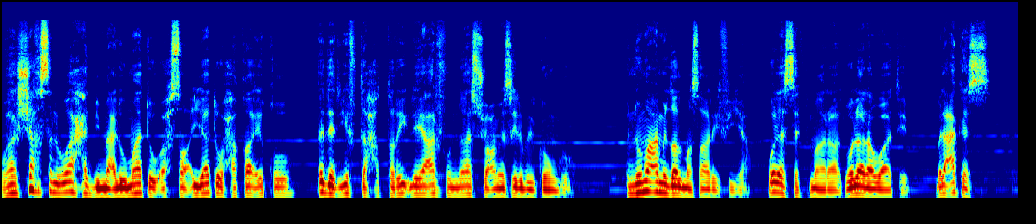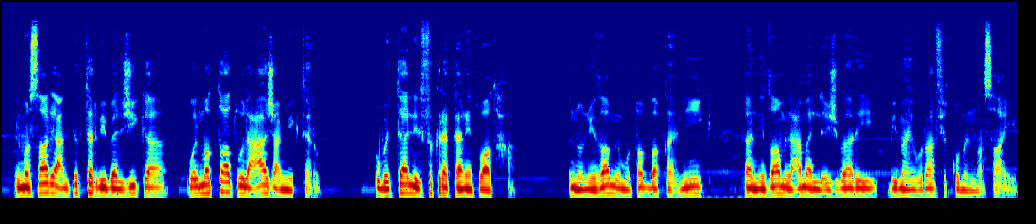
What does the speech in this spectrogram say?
وهالشخص الواحد بمعلوماته وإحصائياته وحقائقه قدر يفتح الطريق ليعرفوا الناس شو عم يصير بالكونغو. إنه ما عم يضل مصاري فيها ولا استثمارات ولا رواتب بالعكس المصاري عم تكتر ببلجيكا والمطاط والعاج عم يكتروا. وبالتالي الفكرة كانت واضحة إنه النظام المطبق هنيك كان نظام العمل الإجباري بما يرافق من مصايب.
